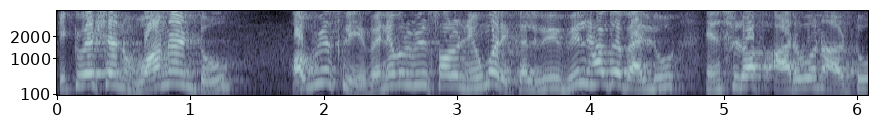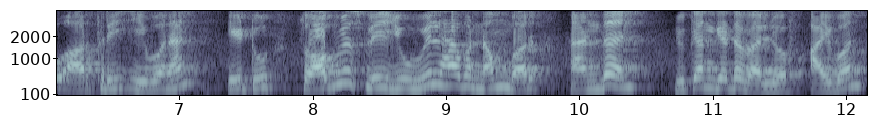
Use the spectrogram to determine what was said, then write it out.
equation 1 and 2 Obviously, whenever we solve numerical, we will have the value instead of R1, R2, R3, E1 and E2. So obviously, you will have a number and then you can get a value of I1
